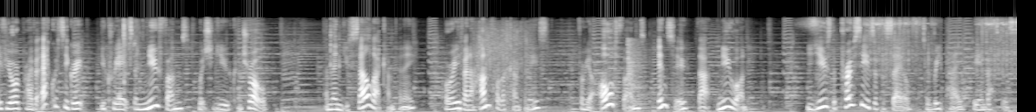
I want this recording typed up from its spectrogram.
if you're a private equity group, you create a new fund which you control. And then you sell that company, or even a handful of companies, from your old fund into that new one. You use the proceeds of the sale to repay the investors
